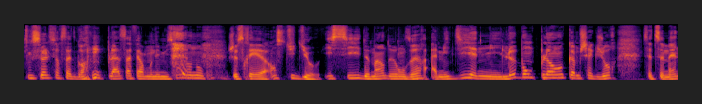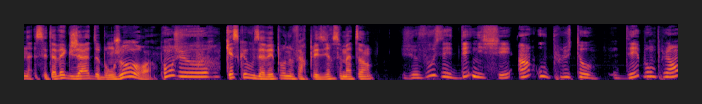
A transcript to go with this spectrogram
tout seul sur cette grande place à faire mon émission. Non, non, je serai en studio ici demain de 11h à midi et demi. Le bon plan, comme chaque jour. Cette semaine, c'est avec Jade. Bonjour. Bonjour. Qu'est-ce que vous avez pour nous faire plaisir ce matin? Je vous ai déniché un ou plutôt des bons plans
